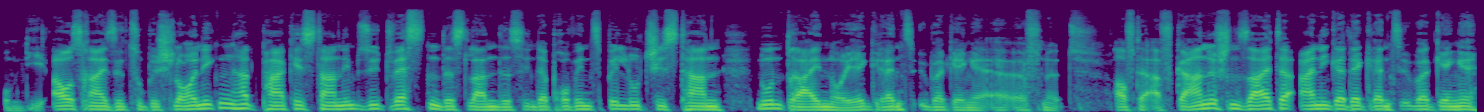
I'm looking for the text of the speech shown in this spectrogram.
Um die Ausreise zu beschleunigen, hat Pakistan im Südwesten des Landes in der Provinz Belutschistan nun drei neue Grenzübergänge eröffnet. Auf der afghanischen Seite einiger der Grenzübergänge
